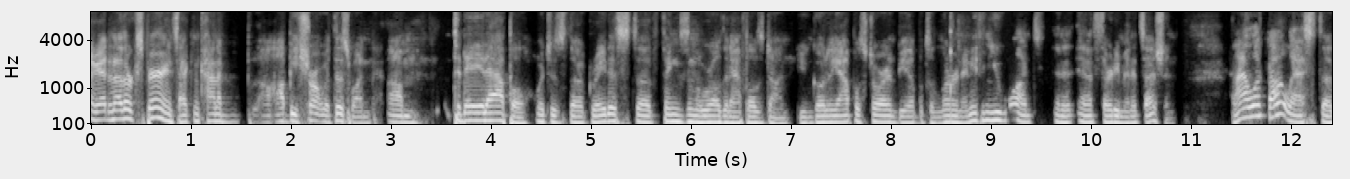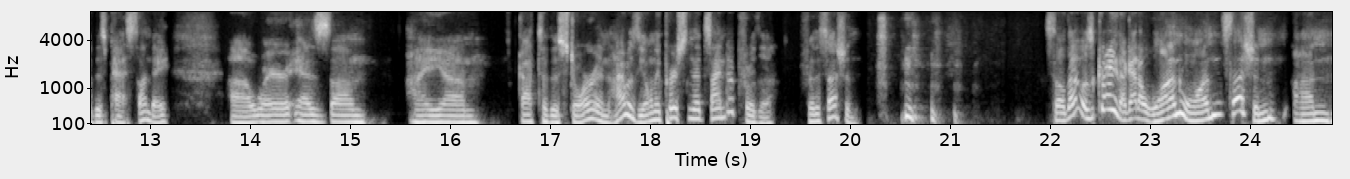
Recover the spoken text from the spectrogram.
I got another experience. I can kind of, I'll be short with this one. Um, today at Apple, which is the greatest uh, things in the world that Apple has done. You can go to the Apple Store and be able to learn anything you want in a, in a 30 minute session. And I looked out last, uh, this past Sunday, uh, whereas um, I um, got to the store and I was the only person that signed up for the, for the session. so that was great. I got a one on one session on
